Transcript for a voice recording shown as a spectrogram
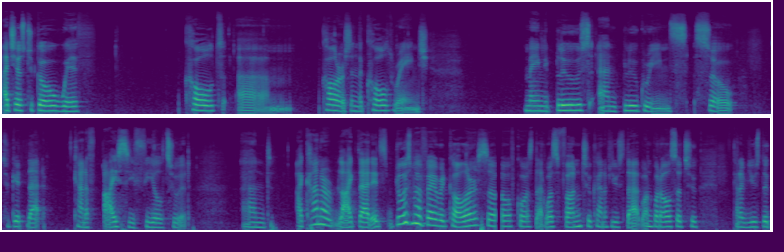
I chose to go with cold um, colors in the cold range mainly blues and blue greens. So to get that kind of icy feel to it. And I kind of like that. It's blue is my favorite color, so of course that was fun to kind of use that one, but also to kind of use the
